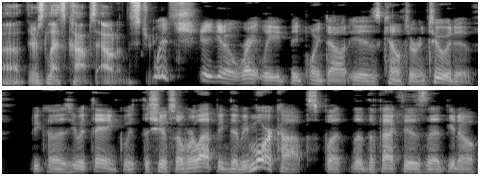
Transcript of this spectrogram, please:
uh, there's less cops out on the streets. Which, you know, rightly they point out is counterintuitive because you would think with the shifts overlapping there'd be more cops, but the the fact is that you know.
